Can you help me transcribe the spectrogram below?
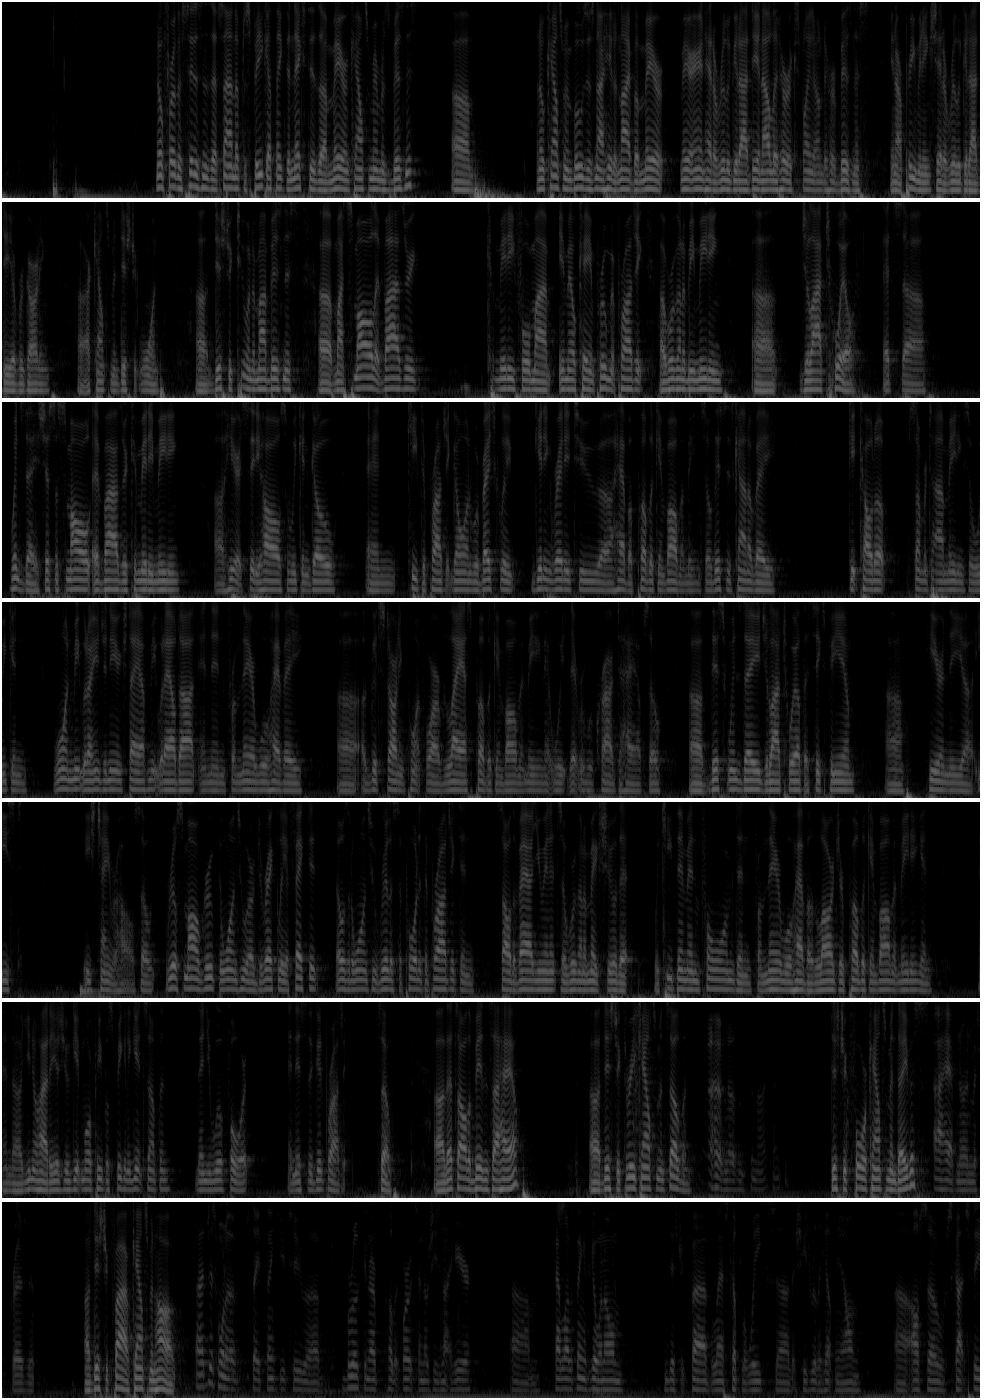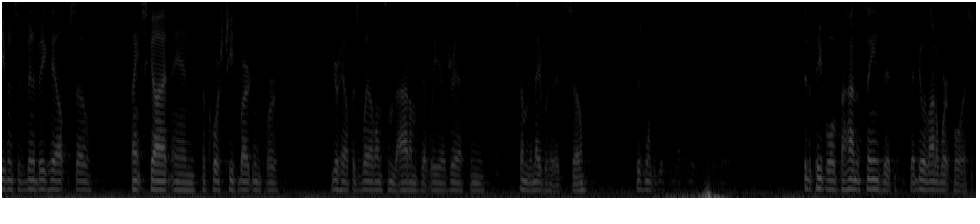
No further citizens have signed up to speak. I think the next is, uh, mayor and council members' business. Um, I know Councilman Boozer is not here tonight, but Mayor, Mayor Aaron had a really good idea, and I'll let her explain it under her business. In our pre-meeting, she had a really good idea regarding, uh, our councilman District One. Uh, District Two, under my business, uh, my small advisory committee for my MLK improvement project, uh, we're gonna be meeting, uh, July twelfth. That's uh, Wednesday. It's just a small advisory committee meeting here at City Hall, so we can go and keep the project going. We're basically getting ready to have a public involvement meeting. So this is kind of a get caught up summertime meeting, so we can one meet with our engineering staff, meet with AlDOT, and then from there we'll have a uh, a good starting point for our last public involvement meeting that we that we're required to have. So uh, this Wednesday, July twelfth at six p.m. Uh, here in the uh, East East Chamber Hall. So real small group, the ones who are directly affected. Those are the ones who really supported the project and saw the value in it. So we're going to make sure that we keep them informed, and from there we'll have a larger public involvement meeting. And and uh, you know how it is. You'll get more people speaking against something than you will for it. And this is a good project. So uh, that's all the business I have. Uh, District Three, Councilman Sullivan. I have nothing tonight. Thank you. District four, Councilman Davis. I have none, Mr. President. Uh, District five, Councilman Hogg. I just want to say thank you to uh, Brooke in our Public Works. I know she's not here. Um, Had a lot of things going on in District Five the last couple of weeks uh, that she's really helped me on. Uh, Also, Scott Stevens has been a big help, so thanks, Scott, and of course Chief Burton for your help as well on some of the items that we addressed in some of the neighborhoods. So just wanted to give some recognition to the- to the people behind the scenes that, that do a lot of work for us.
